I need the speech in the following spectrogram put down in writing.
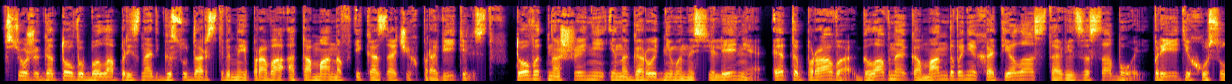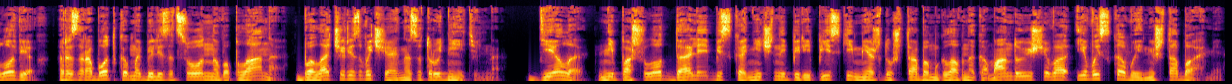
все же готова была признать государственные права атаманов и казачьих правительств, то в отношении иногороднего населения это право главное командование хотело оставить за собой. При этих условиях разработка мобилизационного плана была чрезвычайно затруднительна. Дело не пошло далее бесконечной переписки между штабом главнокомандующего и войсковыми штабами.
